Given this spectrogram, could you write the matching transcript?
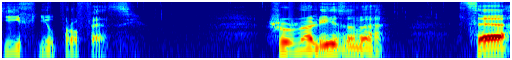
їхню професію. Журналізм це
